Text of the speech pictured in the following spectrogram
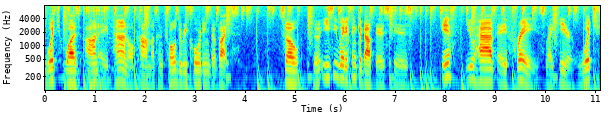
which was on a panel, comma, controlled the recording device. So the easy way to think about this is if you have a phrase like here, which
